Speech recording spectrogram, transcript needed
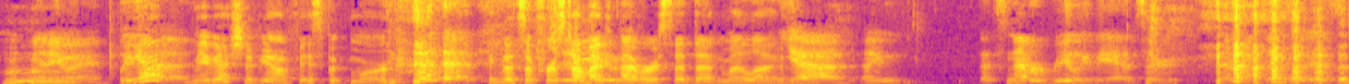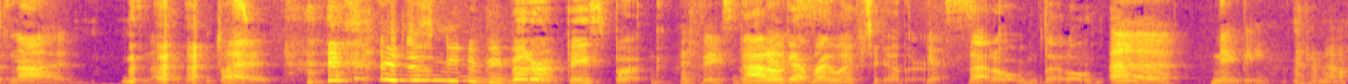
Anyway, but Maybe, yeah, maybe I should be on Facebook more. I think that's the first Should time I've you? ever said that in my life. yeah. I, that's never really the answer. Everyone thinks it is. It's not. It's not. But I just need to be better at Facebook. at Facebook, That'll yes. get my life together. Yes. That'll that'll Uh, maybe I don't know.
